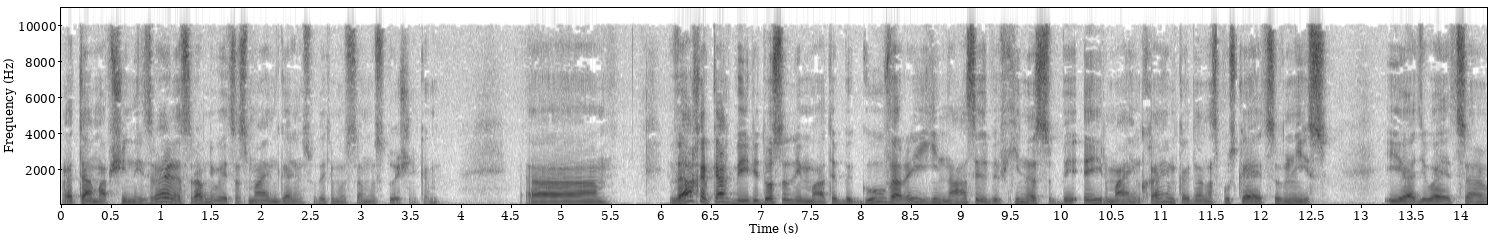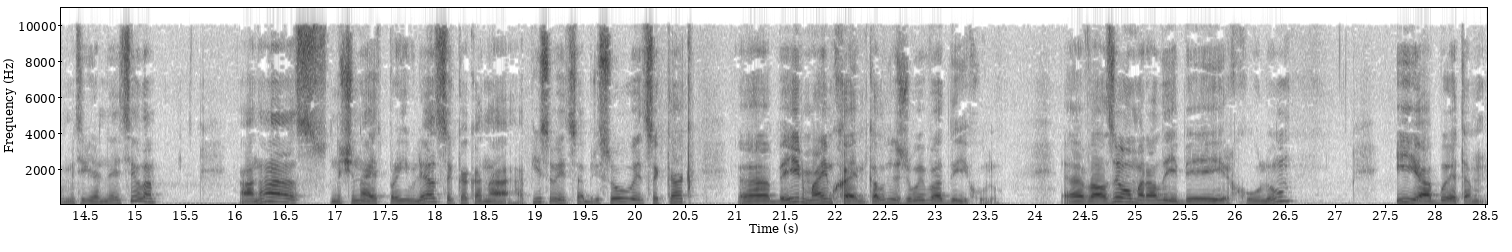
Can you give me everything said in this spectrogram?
э, там община Израиля сравнивается с Майнганем, с вот этим вот самым источником. Э, Вахар как бы лиматы бы гувары и нас из бифхинас бейр маим хаим, когда она спускается вниз и одевается в материальное тело, она начинает проявляться, как она описывается, обрисовывается, как бейр маим хаим, колодец живой воды и худу. Э, Валзе омаралы бейр хулу. И об этом,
